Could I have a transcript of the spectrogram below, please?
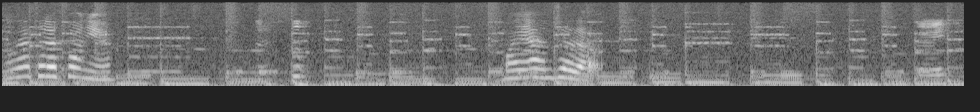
No na telefonie. Moja Angela. Okej. Okay.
